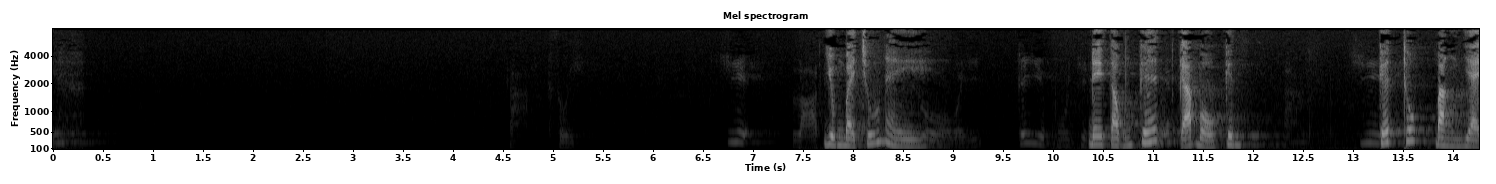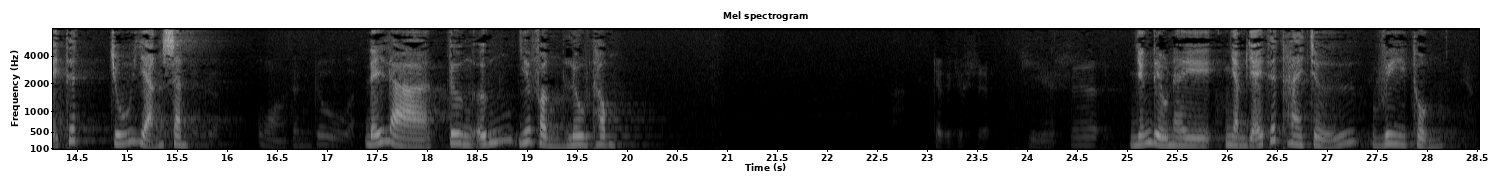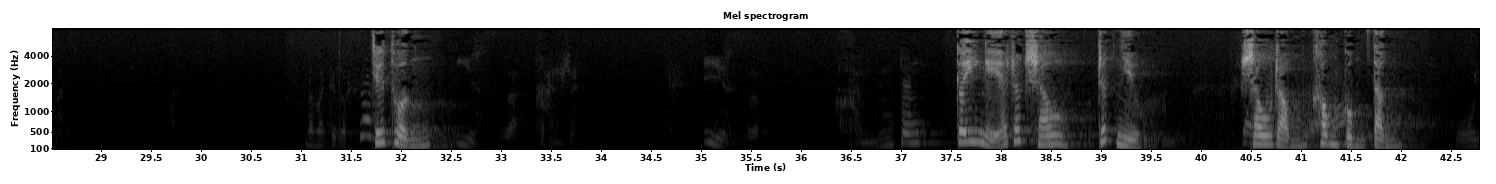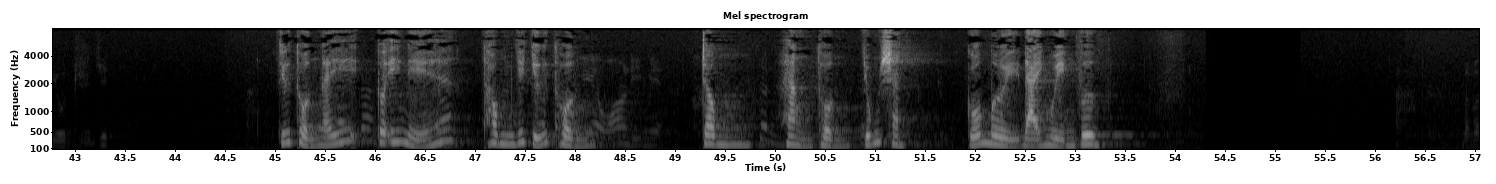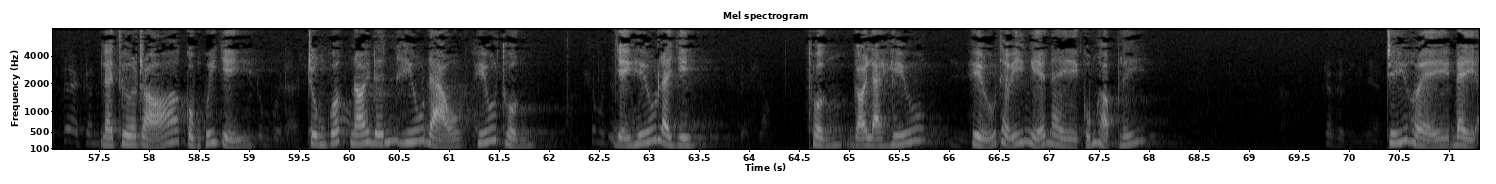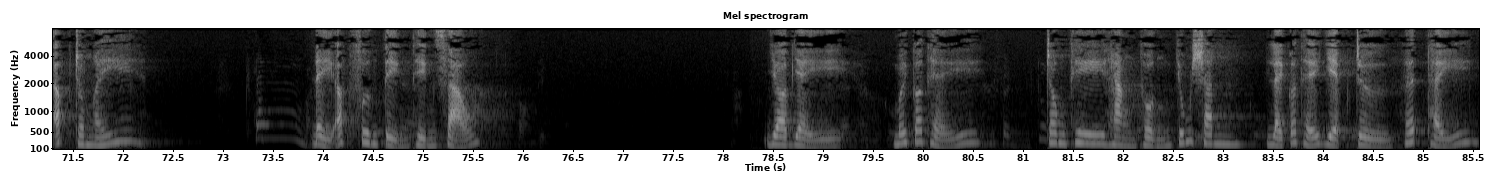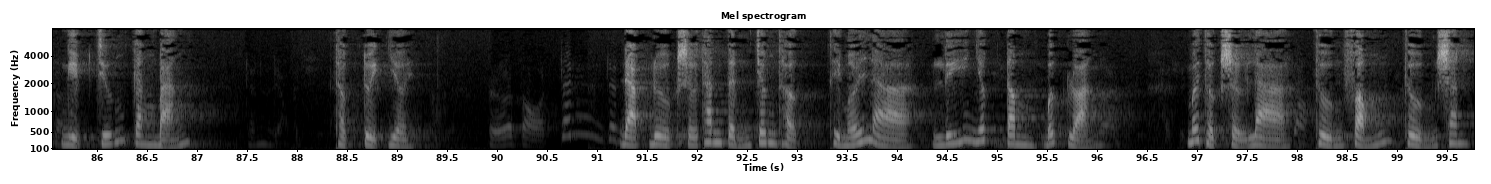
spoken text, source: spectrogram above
Dùng bài chú này để tổng kết cả bộ kinh. Kết thúc bằng giải thích chú giảng sanh. Đấy là tương ứng với phần lưu thông. Những điều này nhằm giải thích hai chữ vi thuận. Chữ thuận có ý nghĩa rất sâu, rất nhiều. Sâu rộng không cùng tận. Chữ thuận ấy có ý nghĩa thông với chữ thuận trong hằng thuận chúng sanh của mười đại nguyện vương Lại thưa rõ cùng quý vị, Trung Quốc nói đến hiếu đạo, hiếu thuận. Vậy hiếu là gì? Thuận gọi là hiếu, hiểu theo ý nghĩa này cũng hợp lý. Trí huệ đầy ấp trong ấy, đầy ấp phương tiện thiện xảo. Do vậy mới có thể trong khi hằng thuận chúng sanh lại có thể dẹp trừ hết thảy nghiệp chướng căn bản. Thật tuyệt vời. Đạt được sự thanh tịnh chân thật thì mới là lý nhất tâm bất loạn, mới thực sự là thượng phẩm thượng sanh.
